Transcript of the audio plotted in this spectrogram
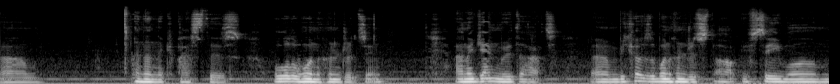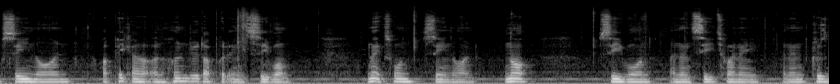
Um, and then the capacitors, all the 100s in. And again with that, um, because the 100 start with C1, C9, I pick out a 100, I put in C1. Next one, C9. Not C1 and then C20 and then because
